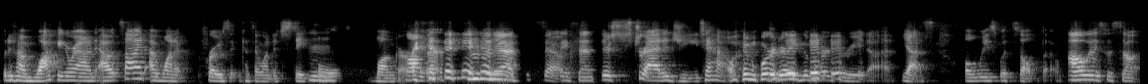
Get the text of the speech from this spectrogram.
But if I'm walking around outside, I want it frozen because I want it to stay Mm. cold longer. Longer. Mhm, yeah. So makes sense there's strategy to how I'm ordering the margarita. yes, always with salt though. always with salt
